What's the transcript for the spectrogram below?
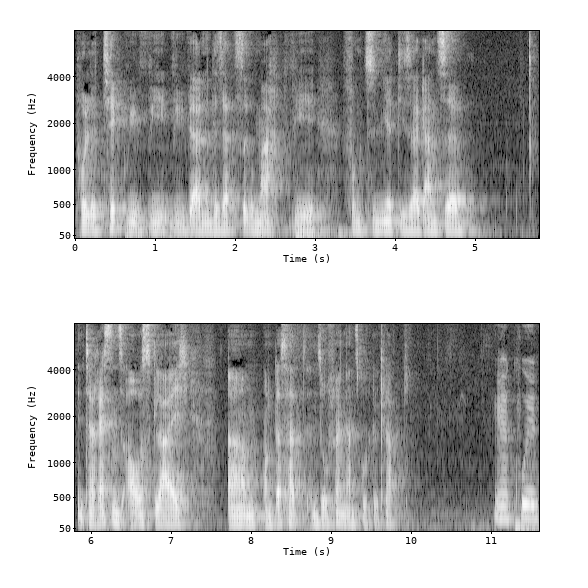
Politik, wie, wie, wie werden Gesetze gemacht, wie funktioniert dieser ganze Interessensausgleich. Ähm, und das hat insofern ganz gut geklappt. Ja, cool.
